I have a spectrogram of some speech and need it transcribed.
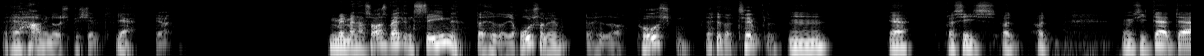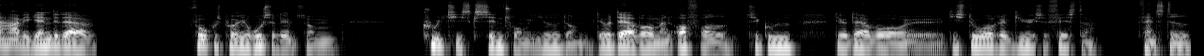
at her har vi noget specielt. Ja. ja. Men man har så også valgt en scene, der hedder Jerusalem, der hedder Påsken, der hedder Templet. Mm-hmm. Ja, præcis. Og, og man kan sige, der, der har vi igen det der fokus på Jerusalem som kultisk centrum i jødedommen. Det var der, hvor man offrede til Gud. Det var der, hvor øh, de store religiøse fester fandt sted.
